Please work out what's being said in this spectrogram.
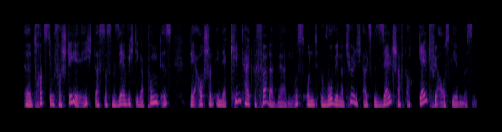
äh, trotzdem verstehe ich, dass das ein sehr wichtiger Punkt ist, der auch schon in der Kindheit gefördert werden muss und wo wir natürlich als Gesellschaft auch Geld für ausgeben müssen.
